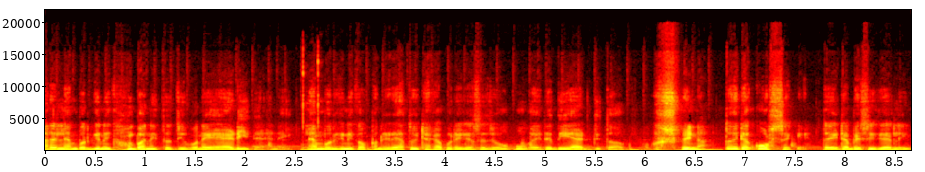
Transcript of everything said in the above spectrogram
আরে ল্যাম্বরগিনি কোম্পানি তো জীবনে অ্যাডই দেয় নাই ল্যাম্বরগিনি কোম্পানির এতই টাকা পড়ে গেছে যে অপু ভাইরে দিয়ে অ্যাড দিতে হবে। অবশ্যই না। তো এটা করছে কে? তো এটা বেসিক্যালি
